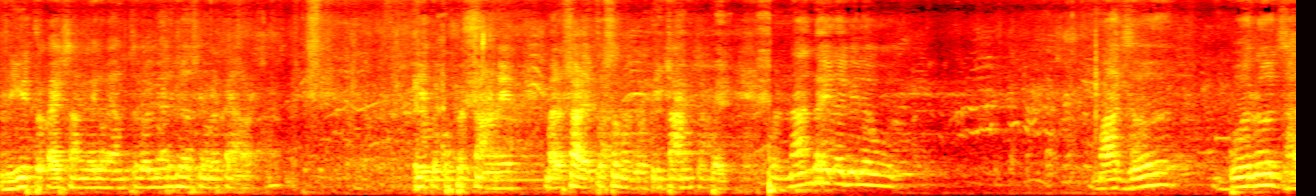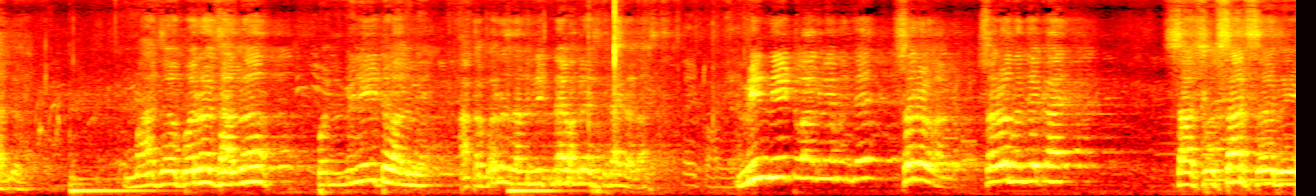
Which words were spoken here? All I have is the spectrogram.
आणि येतो तर काय सांगायला बाई आमचं बाई मॅरेज असल्यामुळे काय अडचण हे तर खूपच छान आहे. मला शाळेत समजलं होतं छान बाई पण नांदायला गेल्यावर माझं बरं झालं. माझं बरं झालं पण मी नीट वागले. आता बरं झालं नीट नाही वागले काय झालं? मी नीट वागले म्हणजे सरळ वागले. सरळ म्हणजे काय? सासू सासरे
